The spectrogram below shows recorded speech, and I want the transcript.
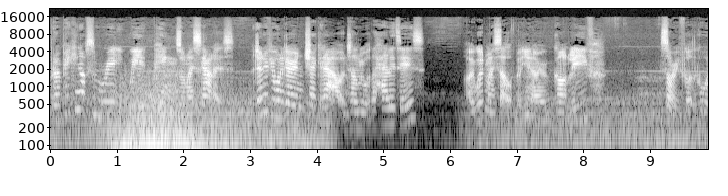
but I'm picking up some really weird pings on my scanners. I don't know if you want to go and check it out and tell me what the hell it is. I would myself, but you know, can't leave. Sorry, forgot the coordinates.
